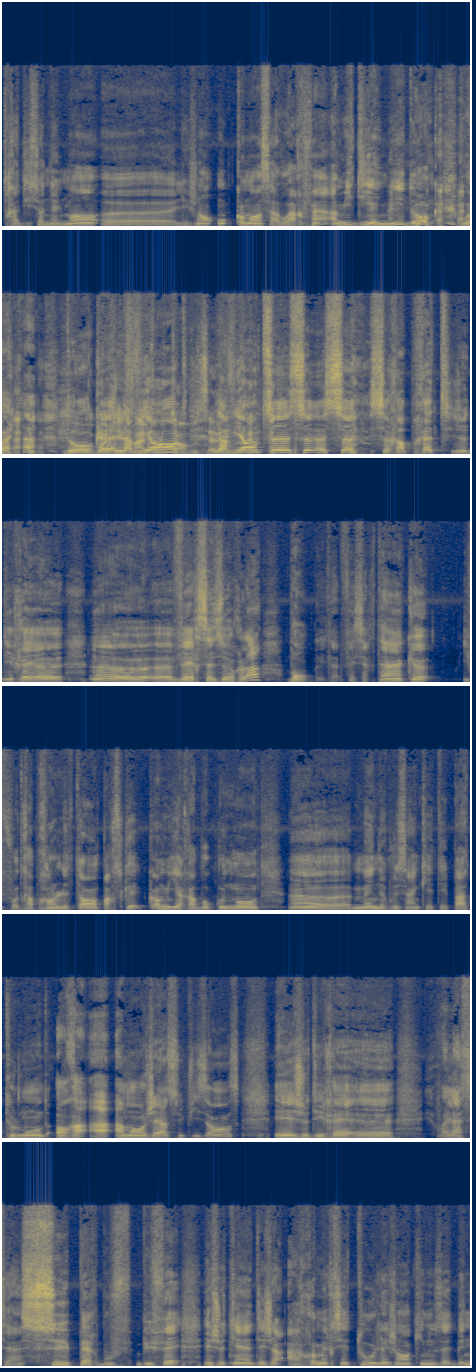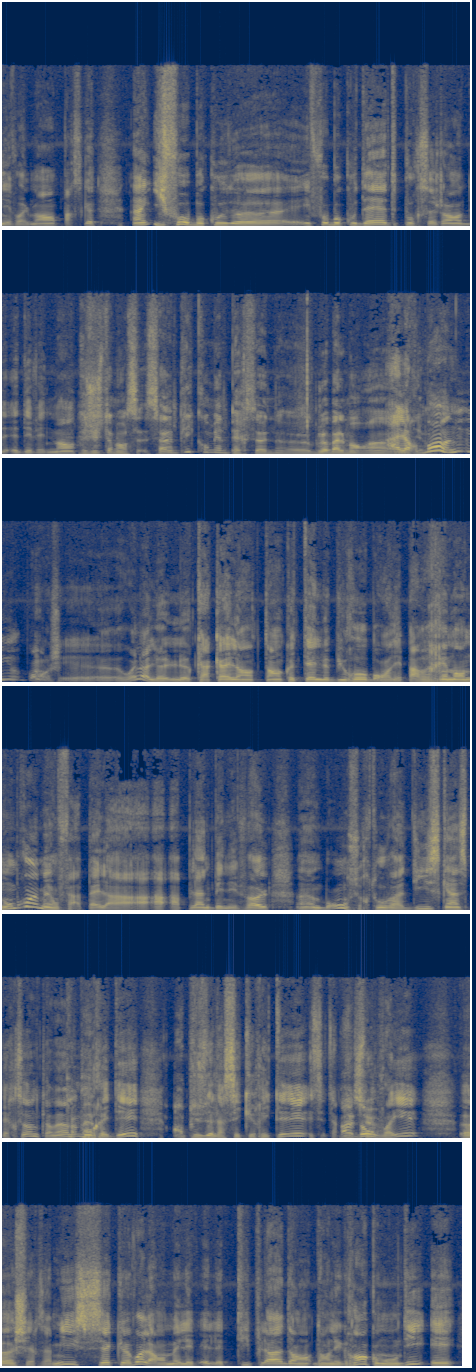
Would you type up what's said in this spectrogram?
traditionnellement, les gens commencent à avoir faim à midi et demi, donc voilà. Donc la viande, la viande sera prête, je dirais, vers ces heures-là. Bon, il fait certain que il faudra prendre le temps parce que comme il y aura beaucoup de monde, hein, euh, mais ne vous inquiétez pas, tout le monde aura à, manger à suffisance. Et je dirais, euh, voilà, c'est un super buffet et je tiens déjà à remercier tous les gens qui nous aident bénévolement parce que hein, il faut beaucoup de, il faut beaucoup d'aide pour ce genre d'événements. Justement, ça, implique combien de personnes euh, globalement hein, Alors bon, bon euh, voilà, le, le, KKL en tant que tel, le bureau, bon, on n'est pas vraiment nombreux, mais on fait appel à, à, à plein de bénévoles. Hein, bon, on se retrouve à 10, 15 personnes quand même pour aider, en plus de la sécurité, etc. Donc, vous voyez, euh, chers amis, c'est que voilà on met les, petits plats dans, les grands, comme on dit, et,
